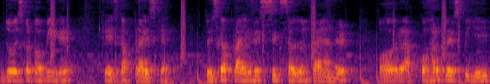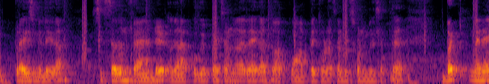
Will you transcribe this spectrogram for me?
जो इसका टॉपिक है कि इसका प्राइस क्या है। तो इसका प्राइस है सिक्स थाउज़ेंड फाइव हंड्रेड और आपको हर प्लेस पे यही प्राइस मिलेगा। सिक्स थाउज़ेंड फाइव हंड्रेड अगर आपको कोई पहचान वाला रहेगा तो आपको वहाँ पे थोड़ा सा डिस्काउंट मिल सकता है। बट मैंने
